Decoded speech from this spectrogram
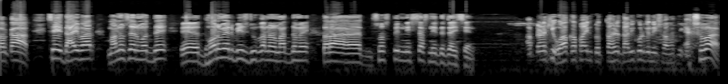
সরকার। সেই দায়ভার মানুষের মধ্যে ধর্মের বীজ ঢুকানোর মাধ্যমে তারা স্বস্তির নিঃশ্বাস নিতে চাইছেন। আপনারা কি ওয়াকাপ আইন প্রত্যাহারের দাবি করবেন এই সভা একশো বার।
